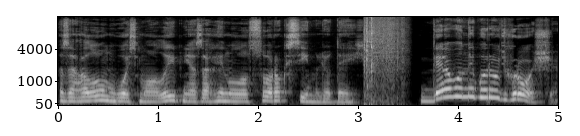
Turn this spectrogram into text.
Загалом 8 липня загинуло 47 людей. Де вони беруть гроші?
